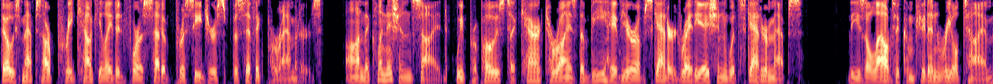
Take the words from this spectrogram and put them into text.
Dose maps are pre-calculated for a set of procedure-specific parameters. On the clinician side, we propose to characterize the behavior of scattered radiation with scatter maps. These allow to compute in real time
